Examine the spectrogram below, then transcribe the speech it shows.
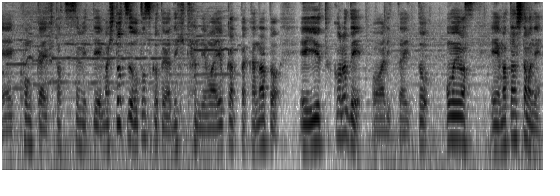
えー今回2つ攻めて、まあ、1つ落とすことができたんでまあ良かったかなというところで終わりたいと思います、えーまた明日もね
